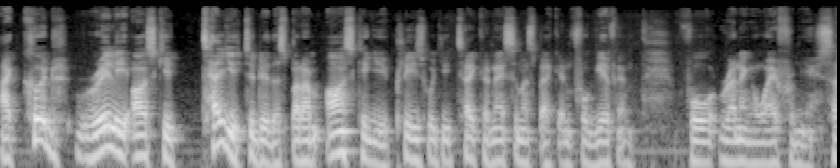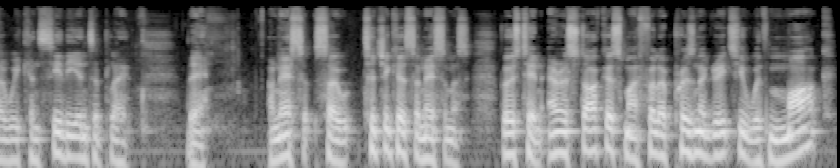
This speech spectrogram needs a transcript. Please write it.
I could really ask you, tell you to do this, but I'm asking you, please, would you take Onesimus back and forgive him for running away from you? So we can see the interplay there. So Tychicus, Onesimus. Verse 10 Aristarchus, my fellow prisoner, greets you with Mark,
